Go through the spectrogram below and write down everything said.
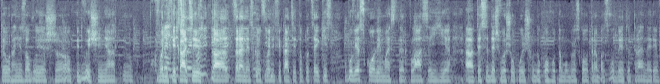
ти організовуєш е, підвищення ну, кваліфікації Тренерської та кваліфікації, тренерської потім. кваліфікації? Тобто це якісь обов'язкові майстер-класи є. а Ти сидиш, вишукуєш, до кого там обов'язково треба зводити тренерів.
